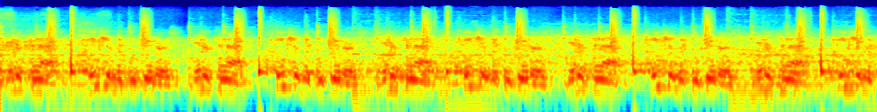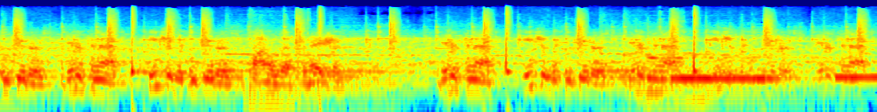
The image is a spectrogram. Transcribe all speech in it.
Interconnect each of the computers. Interconnect each of the computers. Interconnect each of the computers. Interconnect each of the computers. Interconnect each of the computers. Interconnect each of the computers. Final destination. Interconnect each of the computers. Interconnect each of the computers. Interconnect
